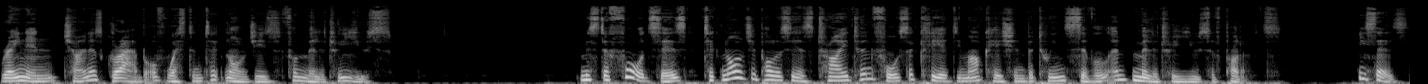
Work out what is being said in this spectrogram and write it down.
rein in China's grab of Western technologies for military use. Mr. Ford says technology policy has tried to enforce a clear demarcation between civil and military use of products. He says,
